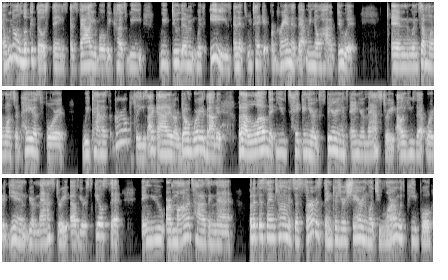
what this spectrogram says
And we don't look at those things as valuable because we we do them with ease and it's we take it for granted that we know how to do it. And when someone wants to pay us for it we kind of girl please i got it or don't worry about it. But i love that you've taken your experience and your mastery i'll use that word again your mastery of your skill set and you are monetizing that but at the same time it's a service thing because you're sharing what you learn with people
